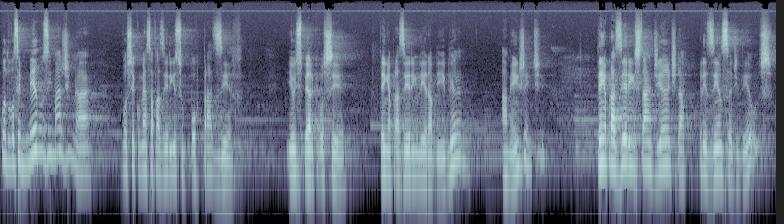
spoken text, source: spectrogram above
Quando você menos imaginar, você começa a fazer isso por prazer. E eu espero que você tenha prazer em ler a Bíblia. Amém, gente? Tenha prazer em estar diante da presença de Deus.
